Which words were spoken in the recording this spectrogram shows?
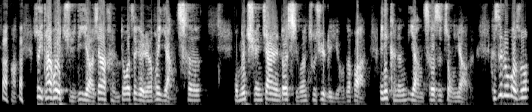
啊。所以他会举例啊，像很多这个人会养车，我们全家人都喜欢出去旅游的话，哎，你可能养车是重要的。可是如果说，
